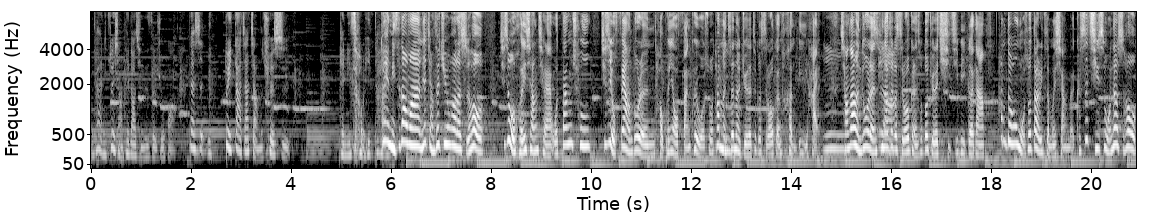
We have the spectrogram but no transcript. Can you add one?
你看，你最想听到其实是这句话，但是你对大家讲的却是“陪你走一段”。对，你知道吗？你在讲这句话的时候。其实我回想起来，我当初其实有非常多人好朋友反馈我说，他们真的觉得这个 slogan 很厉害。嗯，常常很多人听到这个 slogan 的时候，都觉得起鸡皮疙瘩。他们都问我说，到底怎么想的？可是其实我那时候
